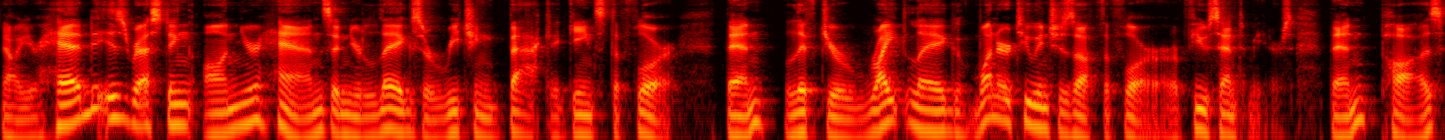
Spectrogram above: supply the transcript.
Now, your head is resting on your hands and your legs are reaching back against the floor. Then lift your right leg one or two inches off the floor, or a few centimeters. Then pause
